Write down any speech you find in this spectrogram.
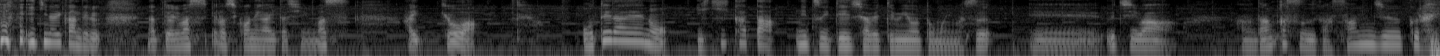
いきなり噛んでるなっております。よろしくお願いいたします。はい、今日はお寺への生き方について喋ってみようと思います。えーうちはあの檀家数が30くらいっ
